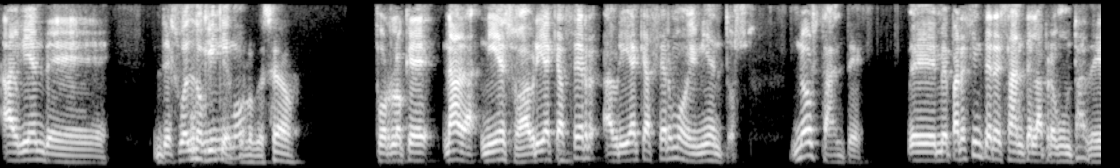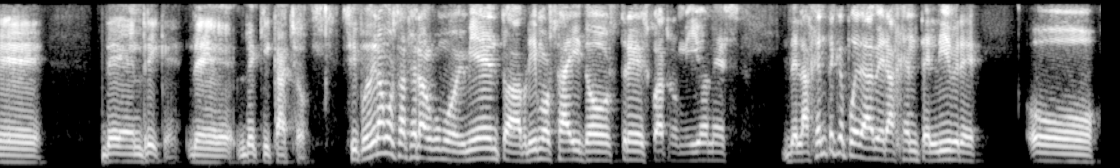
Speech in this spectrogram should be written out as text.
alguien de, de sueldo mínimo. Por lo que sea. Por lo que, nada, ni eso, habría que hacer, habría que hacer movimientos. No obstante, eh, me parece interesante la pregunta de, Enrique, de, Kikacho. Si pudiéramos hacer algún movimiento, abrimos ahí dos, tres, cuatro millones de la gente que pueda haber agente libre o,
